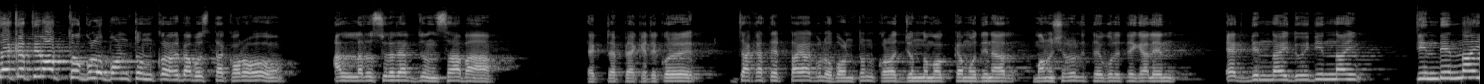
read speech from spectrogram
জাকাতের অর্থগুলো বন্টন করার ব্যবস্থা করো, আল্লাহ রসুলের একজন সাহাবা একটা প্যাকেটে করে জাকাতের টাকাগুলো বন্টন করার জন্য মক্কা, মদিনার মানুষের অলিতে গলিতে গেলেন। একদিন নয়, দুই দিন নয়, তিন দিন নয়,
